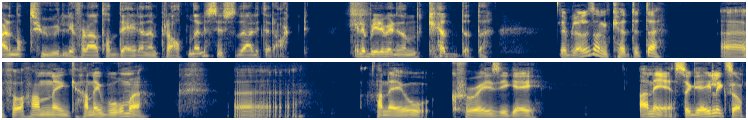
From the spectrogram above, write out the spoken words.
Er det naturlig for deg å ta del i den praten, eller syns du det er litt rart? Eller blir det veldig sånn køddete? Det blir litt sånn køddete, eh, for han jeg, han jeg bor med, eh, han er jo crazy gay. Han er så gay, liksom.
